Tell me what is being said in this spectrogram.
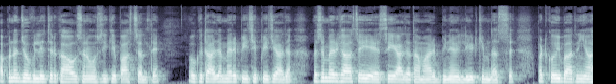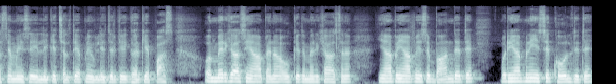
अपना जो विलेजर का हाउस है ना, उसी के पास चलते ओके तो आजा मेरे पीछे पीछे आजा वैसे मेरे ख्याल से ये ऐसे ही आ जाता हमारे बिना लीड की मदद से। बट कोई बात नहीं, यहाँ से हम इसे लेके चलते अपने विलेजर के घर के पास। और मेरे ख्याल से यहाँ पे ना ओके तो मेरे ख्याल से ना, यहाँ पे यहाँ पे इसे बाँध देते और यहाँ पे नहीं, इसे खोल देते।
